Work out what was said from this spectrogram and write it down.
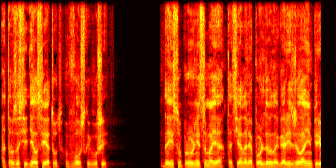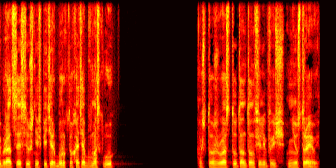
А то засиделся я тут, в Волжской глуши. Да и супружница моя, Татьяна Леопольдовна, горит желанием перебраться, если уж не в Петербург, то хотя бы в Москву». «А что же вас тут, Антон Филиппович, не устраивает?»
